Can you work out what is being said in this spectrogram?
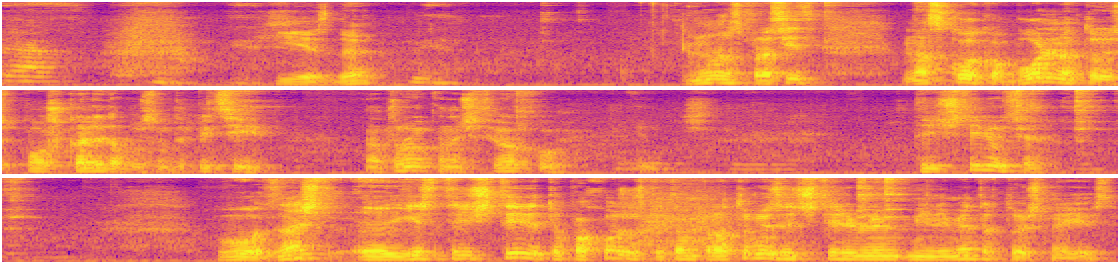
Да. Есть, да? Нет. Нужно спросить, насколько больно, то есть по шкале, допустим, до 5. На тройку, на четверку. 3-4 у тебя? Вот, значит, э, если 3-4, то похоже, что там протрузия 4 миллиметра точно есть.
